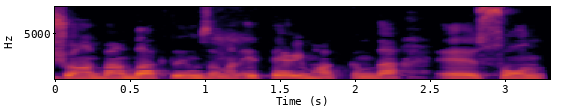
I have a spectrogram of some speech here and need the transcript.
şu an ben baktığım zaman Ethereum hakkında e, son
